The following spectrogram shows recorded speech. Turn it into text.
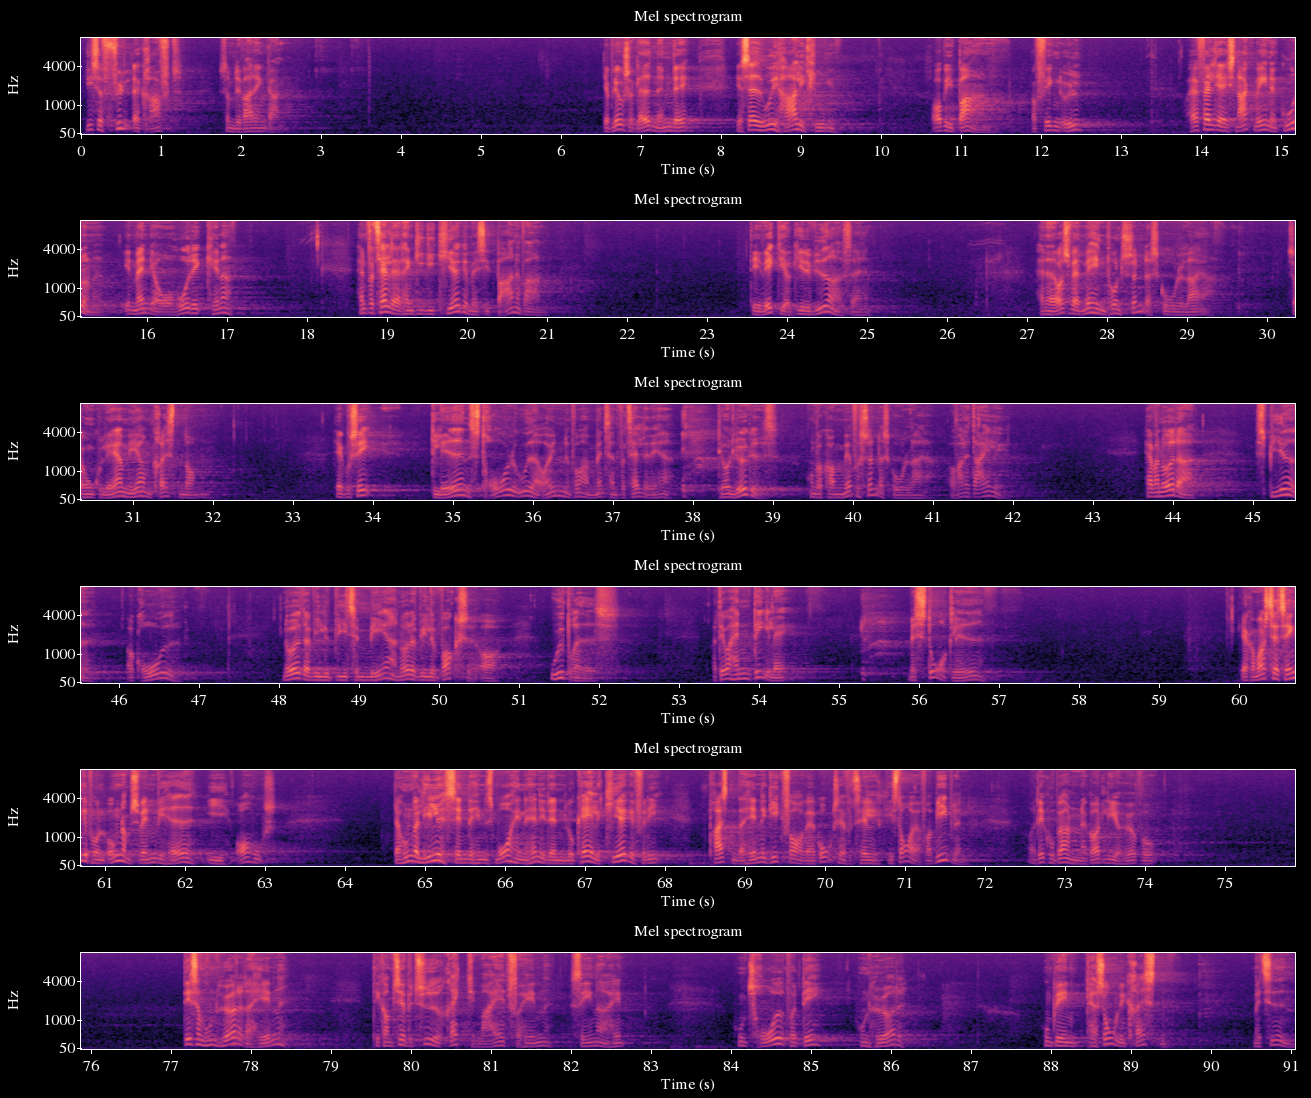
Lige så fyldt af kraft, som det var dengang. Jeg blev så glad den anden dag. Jeg sad ude i Harley-klubben, oppe i baren, og fik en øl. Og her faldt jeg i snak med en af gutterne, en mand, jeg overhovedet ikke kender. Han fortalte, at han gik i kirke med sit barnebarn. Det er vigtigt at give det videre, sagde han. Han havde også været med hende på en søndagsskolelejr, så hun kunne lære mere om kristendommen. Jeg kunne se glæden stråle ud af øjnene på ham, mens han fortalte det her. Det var lykkedes. Hun var kommet med på søndagsskolelejr. Hvor var det dejligt. Her var noget, der spirede og groede. Noget, der ville blive til mere. Noget, der ville vokse og udbredes. Og det var han en del af. Med stor glæde. Jeg kom også til at tænke på en ungdomsven, vi havde i Aarhus. Da hun var lille, sendte hendes mor hende hen i den lokale kirke, fordi præsten derhenne gik for at være god til at fortælle historier fra Bibelen. Og det kunne børnene godt lide at høre på. Det, som hun hørte derhenne, det kom til at betyde rigtig meget for hende senere hen. Hun troede på det, hun hørte. Hun blev en personlig kristen med tiden.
